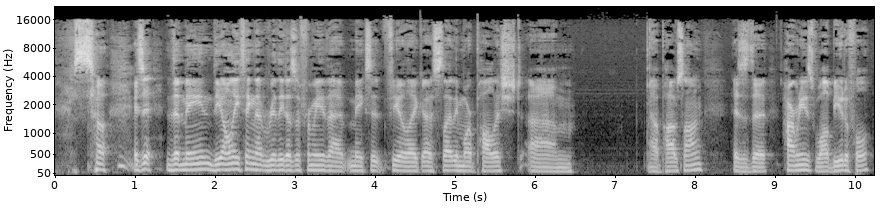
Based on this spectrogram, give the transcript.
so is it the main? The only thing that really does it for me that makes it feel like a slightly more polished um, uh, pop song is the harmonies, while beautiful,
